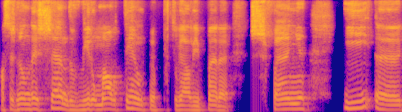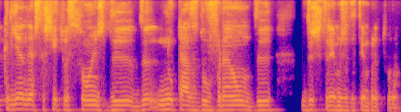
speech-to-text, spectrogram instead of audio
ou seja, não deixando vir um mau tempo para Portugal e para Espanha e uh, criando estas situações de, de, no caso do verão, de de extremos de temperatura.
